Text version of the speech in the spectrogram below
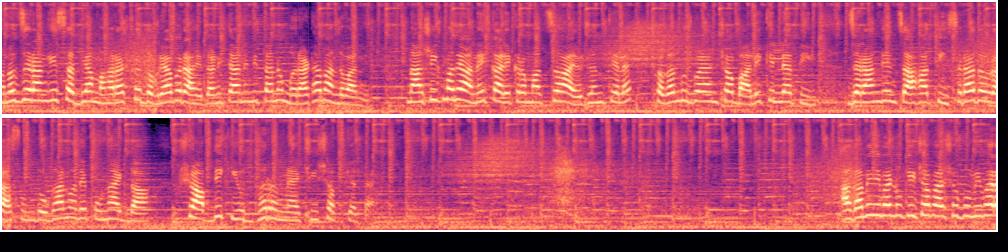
मनोज जरांगे सध्या महाराष्ट्र दौऱ्यावर आहेत आणि त्यानिमित्तानं मराठा बांधवांनी नाशिकमध्ये अनेक कार्यक्रमाचं आयोजन केलंय. छगन भुजबळ यांच्या बालेकिल्ल्यातील जरांगेंचा हा तिसरा दौरा असून दोघांमध्ये पुन्हा एकदा शाब्दिक युद्ध रंगण्याची शक्यता आहे. आगामी निवडणुकीच्या पार्श्वभूमीवर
